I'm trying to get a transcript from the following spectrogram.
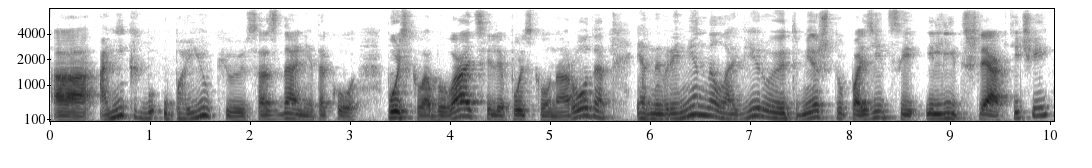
А, они как бы убаюкивают создание такого польского обывателя, польского народа и одновременно лавируют между позицией элит шляхтичей,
